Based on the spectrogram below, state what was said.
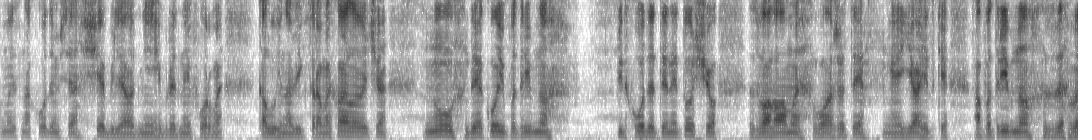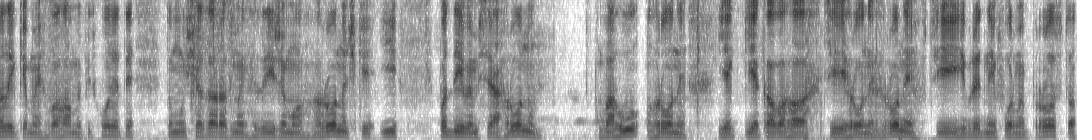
ми знаходимося ще біля однієї гібридної форми Калугіна Віктора Михайловича, ну, до якої потрібно підходити не то, що з вагами важити е, ягідки, а потрібно з великими вагами підходити, тому що зараз ми зріжемо гроночки і подивимося грону. Вагу грони, як, яка вага цієї грони. Грони в цієї гібридної форми просто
